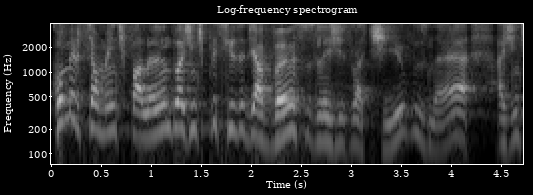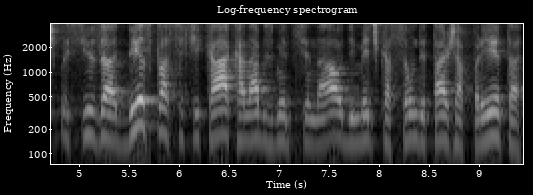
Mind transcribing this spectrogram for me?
comercialmente falando, a gente precisa de avanços legislativos, né? A gente precisa desclassificar a cannabis medicinal de medicação de tarja preta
